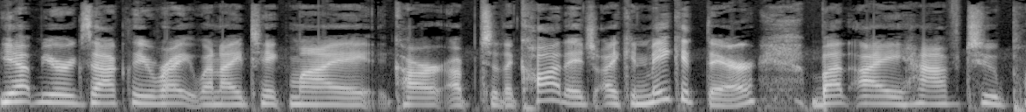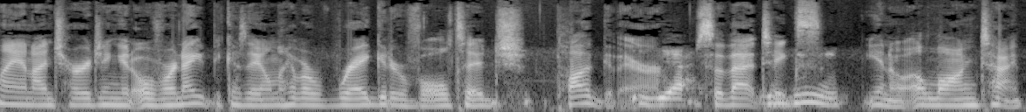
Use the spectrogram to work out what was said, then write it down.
Yep, you're exactly right. When I take my car up to the cottage, I can make it there, but I have to plan on charging it overnight because I only have a regular voltage plug there. Yeah. So that takes, Mhm. you know, a long time.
